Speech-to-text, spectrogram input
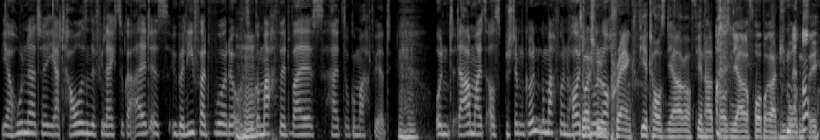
Jahrhunderte, Jahrtausende vielleicht sogar alt ist, überliefert wurde und Mhm. so gemacht wird, weil es halt so gemacht wird. Und damals aus bestimmten Gründen gemacht wurde und heute Zum Beispiel nur ein noch Prank. 4000 Jahre, 4.500 Jahre vorbereiten Genau. Bodensee.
